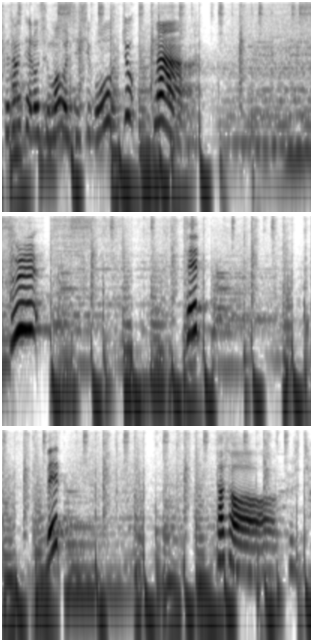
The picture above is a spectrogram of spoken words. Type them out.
그 상태로 주먹을 쥐시고 쭉 하나, 둘, 셋, 넷, 다섯. 그렇죠.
